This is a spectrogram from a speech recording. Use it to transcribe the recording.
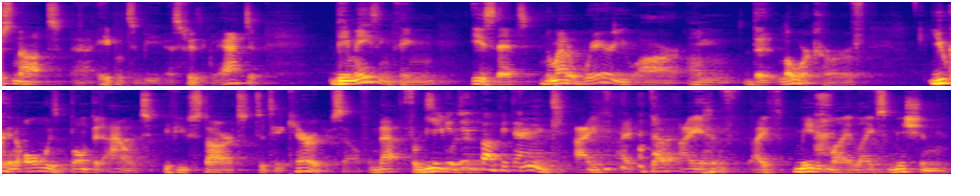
just not uh, able to be as physically active. The amazing thing is that no matter where you are on the lower curve, you can always bump it out if you start to take care of yourself. And that for me So you was did bump it out. big, I, I, that, I have I've made it my life's mission,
